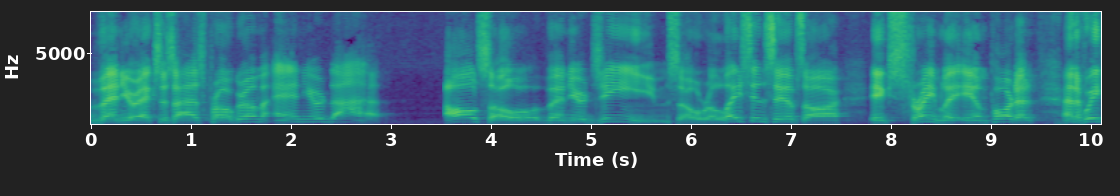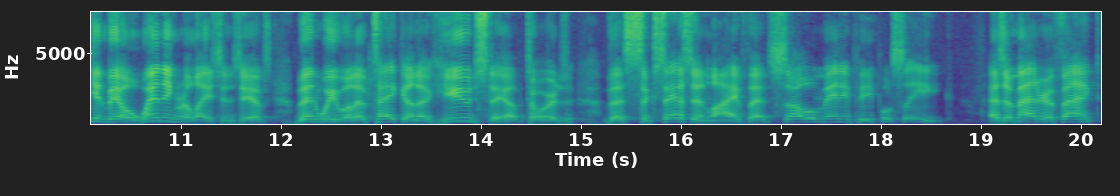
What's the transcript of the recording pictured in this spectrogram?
than your exercise program and your diet also than your genes. So relationships are extremely important. And if we can build winning relationships, then we will have taken a huge step towards the success in life that so many people seek. As a matter of fact,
